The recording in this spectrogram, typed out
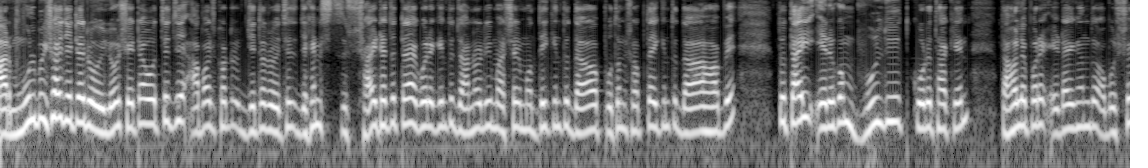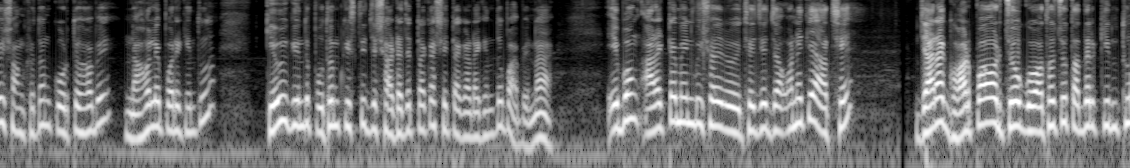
আর মূল বিষয় যেটা রইল, সেটা হচ্ছে যে আবাস ঘর যেটা রয়েছে, যেখানে ষাট হাজার টাকা করে কিন্তু জানুয়ারি মাসের মধ্যেই কিন্তু দেওয়া, প্রথম সপ্তাহে কিন্তু দেওয়া হবে। তো তাই এরকম ভুল যদি করে থাকেন, তাহলে পরে এটাই কিন্তু অবশ্যই সংশোধন করতে হবে। না হলে পরে কিন্তু কেউই কিন্তু প্রথম কিস্তির যে ষাট হাজার টাকা সেই টাকাটা কিন্তু পাবে না। এবং আরেকটা মেন বিষয় রয়েছে যে, যা অনেকে আছে যারা ঘর পাওয়ার যোগ্য, অথচ তাদের কিন্তু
